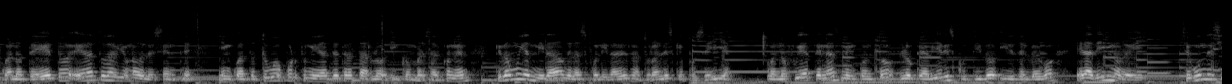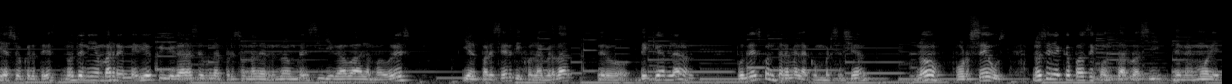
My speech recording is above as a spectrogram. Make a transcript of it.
cuando Teeto era todavía un adolescente, y en cuanto tuvo oportunidad de tratarlo y conversar con él, quedó muy admirado de las cualidades naturales que poseía. Cuando fui a Atenas me contó lo que había discutido y desde luego era digno de oír. Según decía Sócrates, no tenía más remedio que llegar a ser una persona de renombre si llegaba a la madurez, y al parecer dijo la verdad. Pero, ¿de qué hablaron? ¿Podrías contarme la conversación? No, por Zeus, no sería capaz de contarlo así, de memoria,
